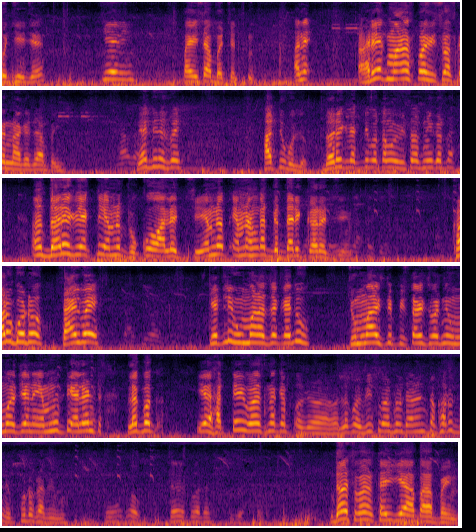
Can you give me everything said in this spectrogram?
ઓછી છે. કેવી? પૈસા બચતની અને હરેક માણસ પર વિશ્વાસ કરી નાખે છે આ ભાઈ. ને દિનેશભાઈ? સાચું બોલ્યો. દરેક વ્યક્તિ પર તમે વિશ્વાસ નહીં કરતા? અને દરેક વ્યક્તિ એમને ધોકો હાલે જ છે. એમને એમના અંગત ગદ્દારી કરે જ છે. ખરું ખોટું? સાહિલભાઈ કેટલી ઉંમર હશે કીધું? ચુમ્માલીસથી પિસ્તાલીસ વર્ષની ઉંમર છે અને એમનું ટેલેન્ટ લગભગ એ સત્યાવીસ વર્ષના કે લગભગ વીસ વર્ષનું ટેલેન્ટ તો ખરું જ ને ફોટોગ્રાફીમાં દસ વર્ષ દસ વર્ષ થઈ ગયા આ ભાઈ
